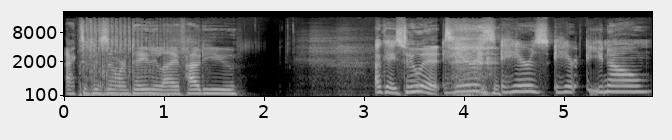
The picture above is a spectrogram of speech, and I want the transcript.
activism or daily life? How do you? Okay, so Do it. here's here's here. You know,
